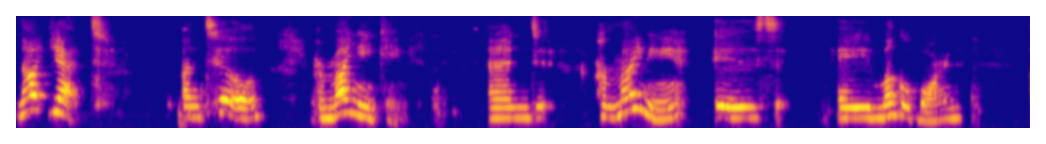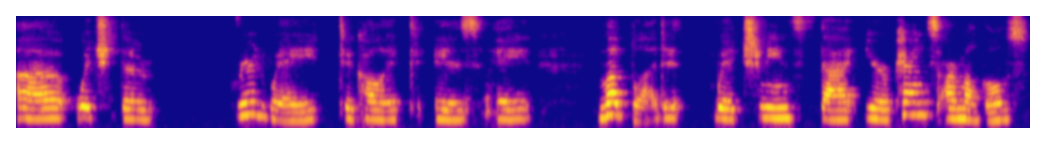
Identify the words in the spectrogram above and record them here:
Not yet, until Hermione came in. And Hermione is a muggle born, uh, which the rude way to call it is a mudblood. which means that your parents are muggles,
